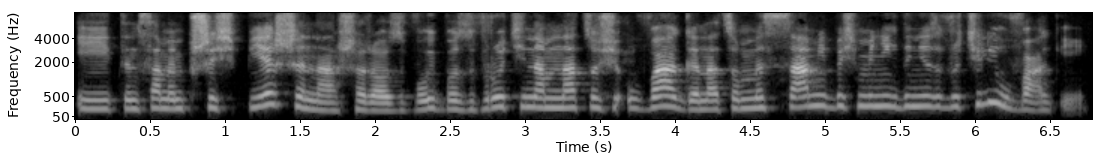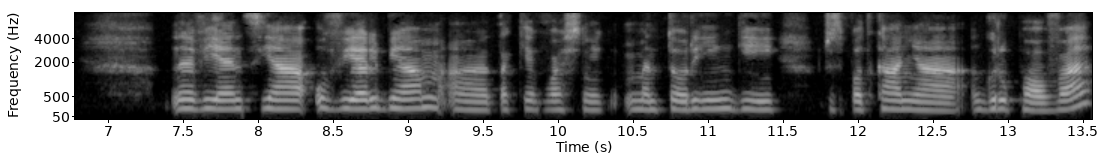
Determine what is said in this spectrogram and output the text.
i tym samym przyspieszy nasz rozwój, bo zwróci nam na coś uwagę, na co my sami byśmy nigdy nie zwrócili uwagi. E, więc ja uwielbiam e, takie właśnie mentoringi czy spotkania grupowe,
